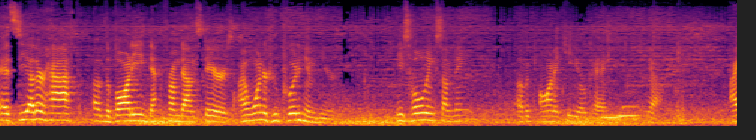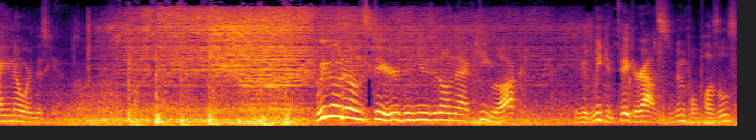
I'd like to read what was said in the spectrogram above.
it's the other half of the body from downstairs. I wonder who put him here. He's holding something of a, on a key. Okay, yeah. I know where this goes. We go downstairs and use it on that key lock because we can figure out simple puzzles.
